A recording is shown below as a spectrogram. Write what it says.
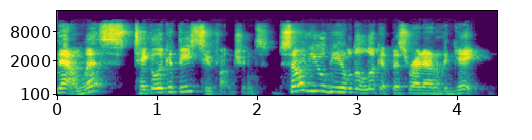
Now let's take a look at these two functions. Some of you will be able to look at this right out of the gate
